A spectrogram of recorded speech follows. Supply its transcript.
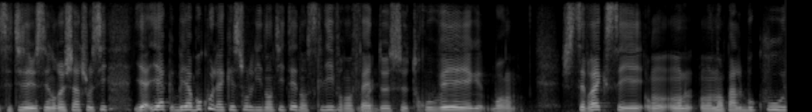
c'est une recherche aussi. Il y, a, il y a- il y a beaucoup la question de l'identité dans ce livre, en fait, Ouais. de se trouver. Bon, c'est vrai que c'est, on, on- on en parle beaucoup.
